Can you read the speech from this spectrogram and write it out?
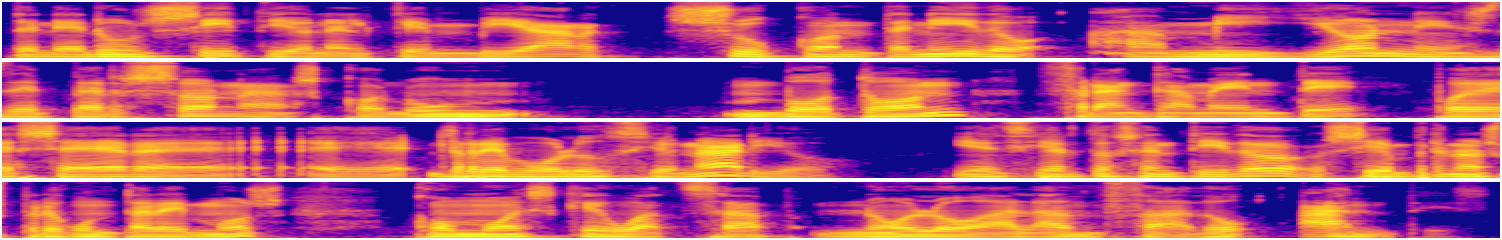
Tener un sitio en el que enviar su contenido a millones de personas con un botón, francamente, puede ser eh, eh, revolucionario. Y en cierto sentido, siempre nos preguntaremos cómo es que WhatsApp no lo ha lanzado antes.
